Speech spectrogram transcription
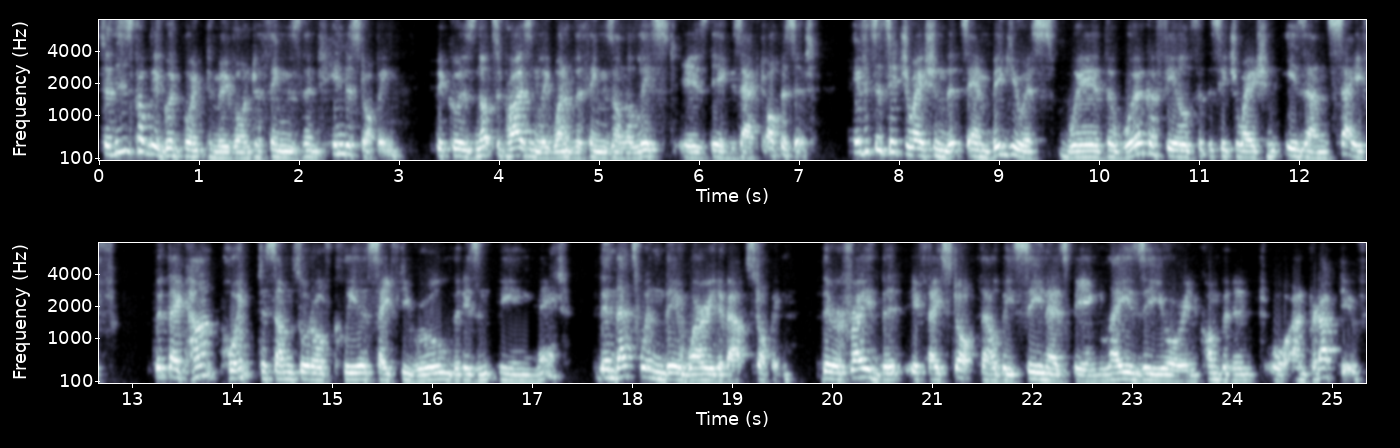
So, this is probably a good point to move on to things that hinder stopping, because not surprisingly, one of the things on the list is the exact opposite. If it's a situation that's ambiguous where the worker feels that the situation is unsafe, but they can't point to some sort of clear safety rule that isn't being met, then that's when they're worried about stopping. They're afraid that if they stop, they'll be seen as being lazy or incompetent or unproductive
